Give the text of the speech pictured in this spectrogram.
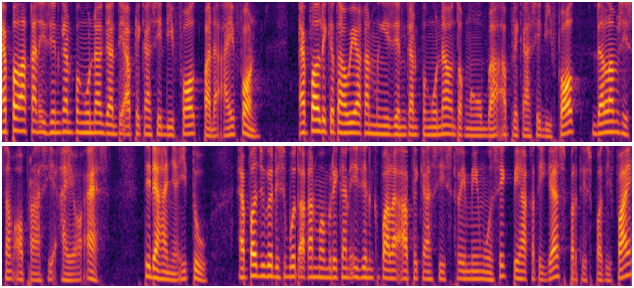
Apple akan izinkan pengguna ganti aplikasi default pada iPhone. Apple diketahui akan mengizinkan pengguna untuk mengubah aplikasi default dalam sistem operasi iOS. Tidak hanya itu, Apple juga disebut akan memberikan izin kepada aplikasi streaming musik pihak ketiga seperti Spotify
